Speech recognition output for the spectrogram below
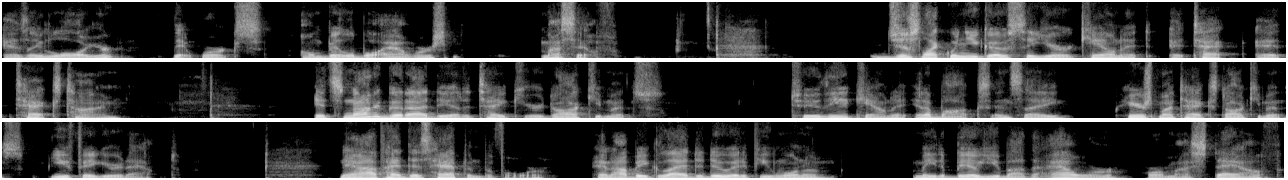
as a lawyer that works on billable hours myself. Just like when you go see your accountant at tax at tax time, it's not a good idea to take your documents to the accountant in a box and say, "Here's my tax documents, you figure it out." Now, I've had this happen before, and I'll be glad to do it if you want to me to bill you by the hour or my staff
